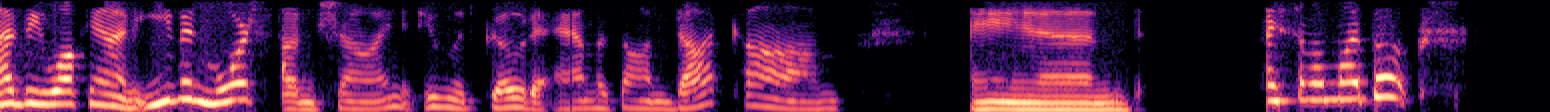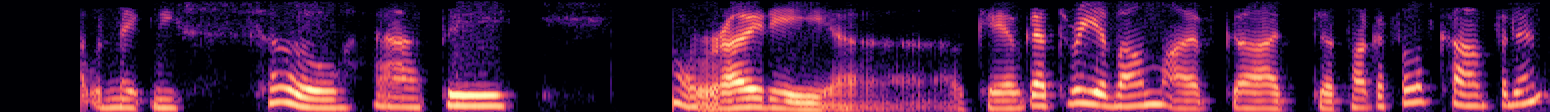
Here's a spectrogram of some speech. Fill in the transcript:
I'd be walking on even more sunshine if you would go to Amazon.com and buy some of my books. That would make me so happy. All righty. Uh, okay, I've got three of them. I've got a Pocket Full of Confidence,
